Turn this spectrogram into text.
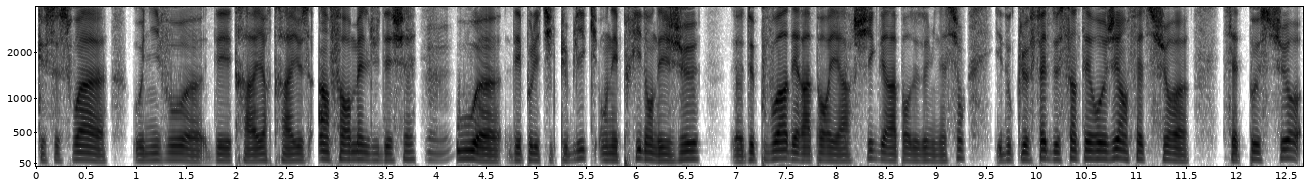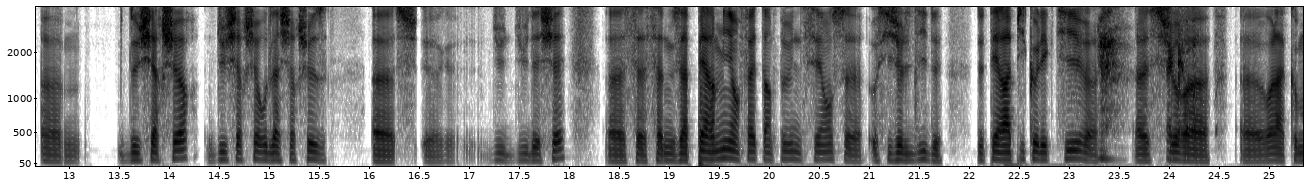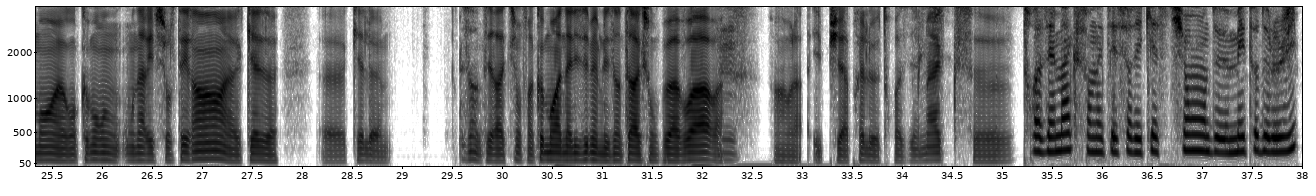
que ce soit euh, au niveau euh, des travailleurs, travailleuses informels du déchet mhm. ou des politiques publiques, on est pris dans des jeux de pouvoir, des rapports hiérarchiques, des rapports de domination. Et donc le fait de s'interroger en fait sur cette posture de chercheur, du chercheur ou de la chercheuse du, déchet, ça, nous a permis en fait un peu une séance, aussi je le dis, de, thérapie collective sur voilà comment comment on arrive sur le terrain, quelle quelle interactions, enfin comment analyser même les interactions qu'on peut avoir. Mm. Enfin, voilà. Et puis après le troisième axe. Euh, troisième axe, on était sur des questions de méthodologie.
